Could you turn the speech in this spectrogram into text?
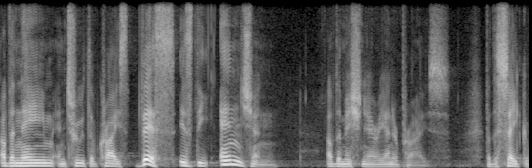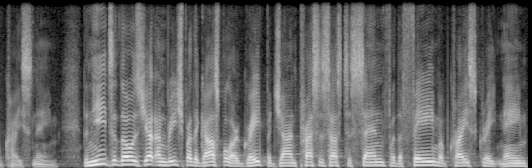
of the name and truth of Christ. This is the engine of the missionary enterprise for the sake of Christ's name. The needs of those yet unreached by the gospel are great, but John presses us to send for the fame of Christ's great name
